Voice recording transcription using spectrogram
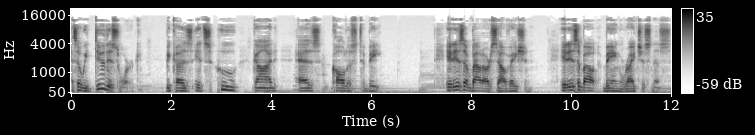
And so we do this work because it's who God has called us to be. It is about our salvation. It is about being righteousness.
